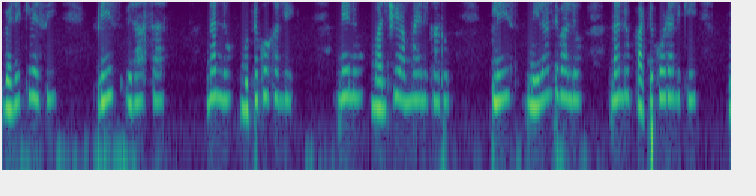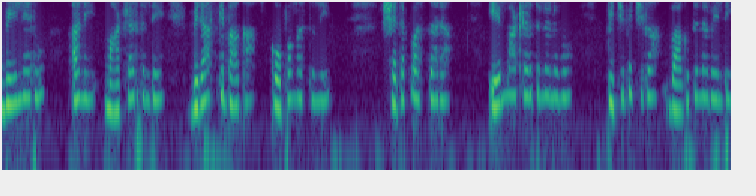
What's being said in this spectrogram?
వెనక్కి వేసి ప్లీజ్ విరాజ్ సార్ నన్ను ముట్టుకోకండి. నేను మంచి అమ్మాయిని కాదు. ప్లీజ్ మీలాంటి వాళ్ళు నన్ను పట్టుకోవడానికి వీల్లేదు అని మాట్లాడుతుంటే విరాస్కి బాగా కోపం వస్తుంది. షటప్ వస్తారా? ఏం మాట్లాడుతున్నావు నువ్వు? పిచ్చి పిచ్చిగా వాగుతున్నావేంటి?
